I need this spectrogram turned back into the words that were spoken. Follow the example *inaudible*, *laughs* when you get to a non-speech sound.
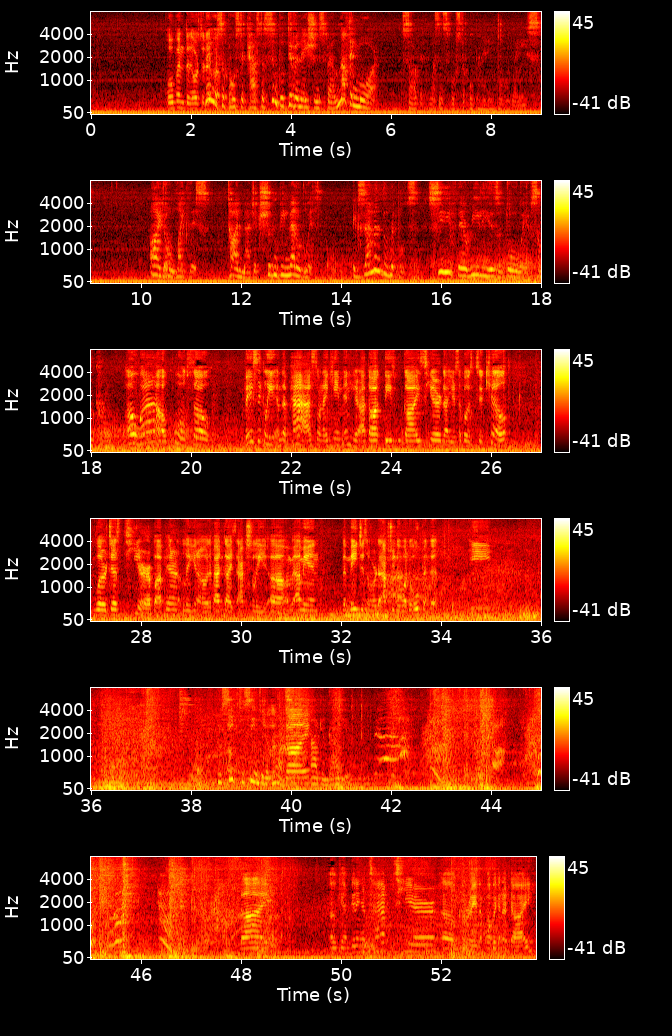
Opened the door to the They were supposed to cast a simple divination spell, nothing more. Sarvith wasn't supposed to open any doorways. I don't like this. Time magic shouldn't be meddled with. Examine the ripples. See if there really is a doorway of some kind. Oh wow, cool. So basically in the past when I came in here I thought these guys here that you're supposed to kill were just here, but apparently, you know, the bad guys actually uh, I mean the mages were actually the one who opened it. E You seek to see into the past. I can guide you. die. Okay, I'm getting attacked here. Oh great, I'm probably gonna die.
